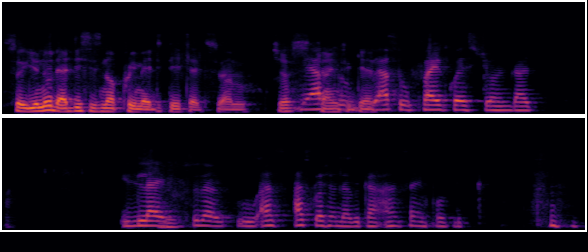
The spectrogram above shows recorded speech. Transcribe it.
So you know that this is not premeditated, so I'm just trying to, to get we have to find question that is live hmm. so that we ask ask questions that we can answer in public.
